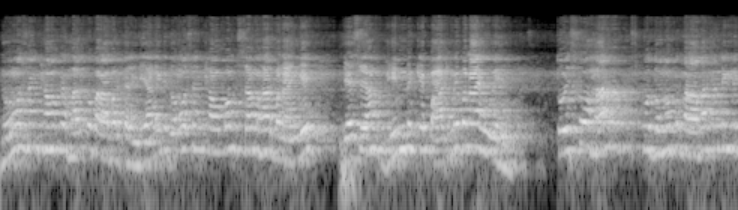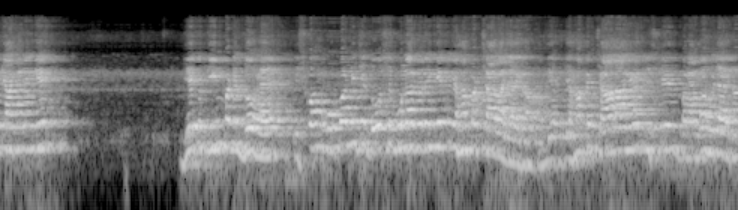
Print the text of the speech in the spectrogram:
दोनों संख्याओं के हर को बराबर करेंगे, यानी कि दोनों संख्याओं को हम समहर बनाएँगे, जैसे हम भिन्न के पाठ में बनाए हुए हैं। तो इसको हर को दोनों को बराबर करने के लिए क्या करेंगे? ये तो तीन बटे दो है, इसको हम ऊपर नीचे दो से गुना करेंगे तो यहाँ पर चार आ जाएगा। अब यहाँ पे चार आ गया तो इसके बराबर हो जाएगा।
